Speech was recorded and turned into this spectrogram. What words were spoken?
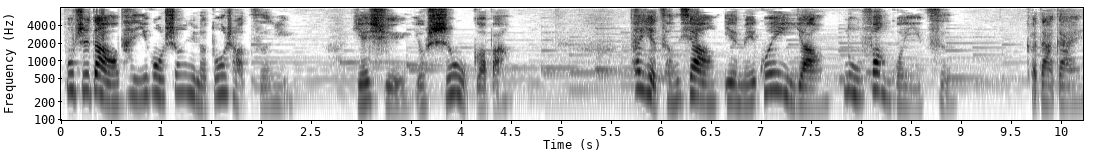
不知道他一共生育了多少子女，也许有十五个吧。他也曾像野玫瑰一样怒放过一次，可大概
